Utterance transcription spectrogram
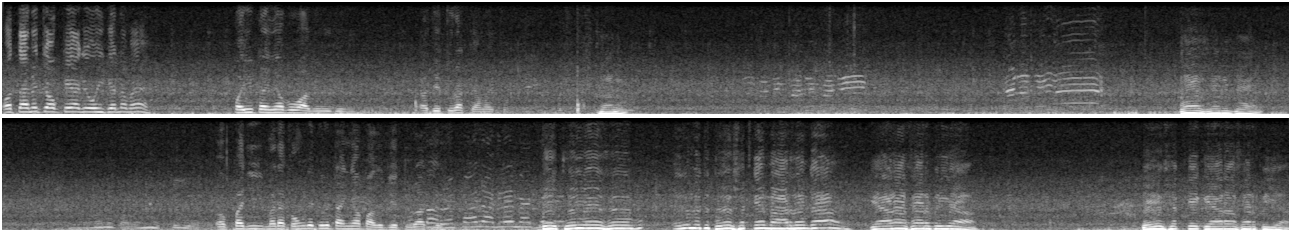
ਉਹ ਤਿੰਨ ਚੌਕੇ ਆ ਗਏ ਉਹੀ ਕਹਿੰਦਾ ਮੈਂ। ਭਾਈ ਟਾਈਆਂ ਪਵਾ ਦਿਓ ਜੀ। ਆ ਜੇਤੂ ਰੱਖਿਆ ਮੈਂ ਇੱਥੇ। ਚਲੋ ਬਹੁਤ ਸੋਹਣੀ ਬਾਲ ਉਹਨਾਂ ਨੂੰ ਪਤਾ ਨਹੀਂ ਉੱਤੇ ਹੀ ਹੈ ਉਹ ਭਾਜੀ, ਮੈਂ ਤਾਂ ਕਹੂੰਗੇ ਤੁਸੀਂ ਟਾਈਆਂ ਪਾ ਦਿਓ ਜੇਤੂ ਰੱਖ ਕੇ ਦੇਖੋ ਇਸ ਇਹਦੇ ਵਿੱਚ ਦੋ ਛੱਕੇ ਮਾਰ ਦੂੰਗਾ 1100 ਰੁਪਇਆ ਦੋ ਛੱਕੇ 1100 ਰੁਪਇਆ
